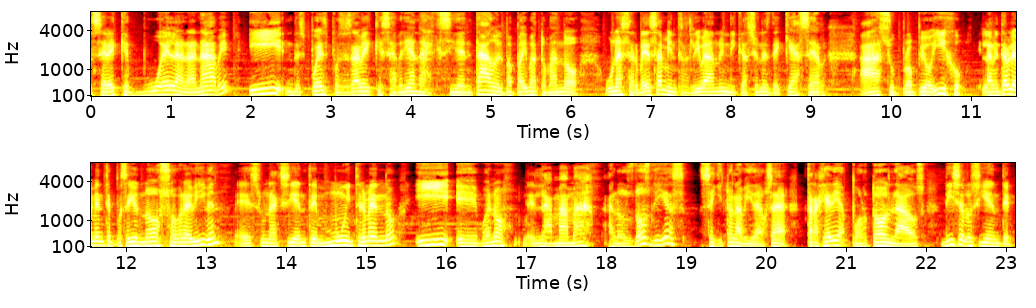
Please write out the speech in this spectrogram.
se ve que vuela la nave y después pues se sabe que se habrían accidentado. El papá iba tomando una cerveza mientras le iba dando indicaciones de qué hacer a su propio hijo. Lamentablemente pues ellos no sobreviven. Es un accidente muy tremendo y eh, bueno la mamá a los dos días se quitó la vida. O sea, tragedia por todos lados. Dice lo siguiente,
